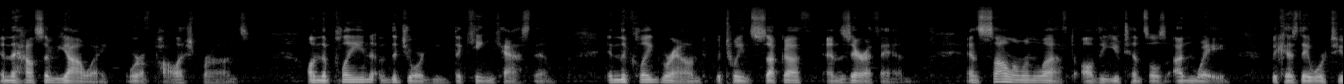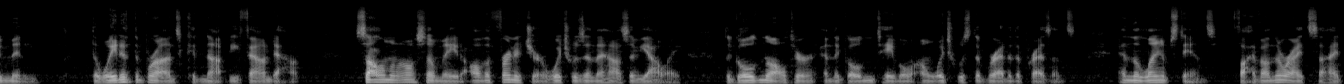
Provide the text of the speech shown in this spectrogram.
in the house of Yahweh were of polished bronze. On the plain of the Jordan the king cast them, in the clay ground between Succoth and Zarethan and Solomon left all the utensils unweighed, because they were too many. The weight of the bronze could not be found out. Solomon also made all the furniture which was in the house of Yahweh, the golden altar and the golden table on which was the bread of the presence, and the lampstands, five on the right side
